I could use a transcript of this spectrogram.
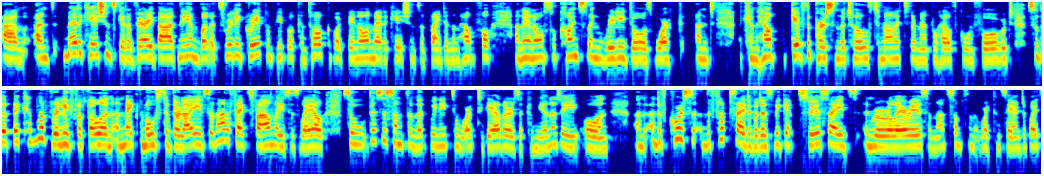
um, and medications get a very bad name, but it's really great when people can talk about being on medications and finding them helpful. And then also counselling really does work and can help give the person the tools to manage their mental health going forward so that they can live really fulfilling and make the most of their lives. And that affects families as well. So this is something that we need to work together as a community on. And, and of course, the flip side of it is we get suicides in rural areas, and that's something that we're concerned about.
